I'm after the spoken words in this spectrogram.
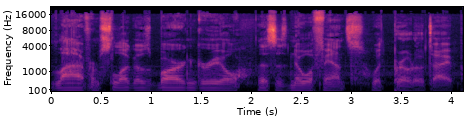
Live from Sluggo's Bar and Grill. This is No Offense with Prototype.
